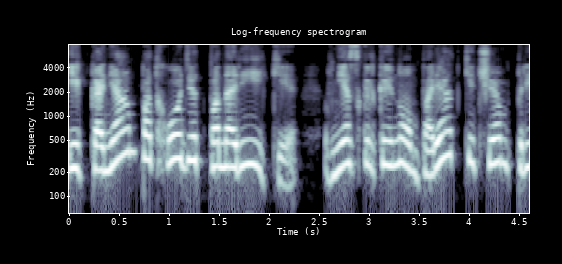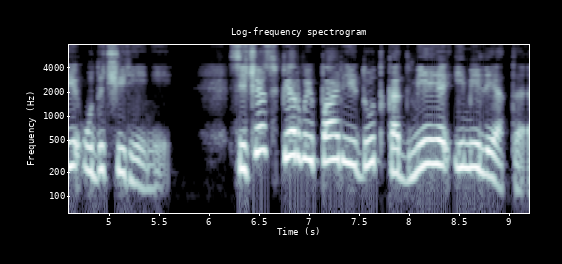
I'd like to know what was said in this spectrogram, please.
и к коням подходят панарики в несколько ином порядке, чем при удочерении. Сейчас в первой паре идут Кадмея и Милета.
